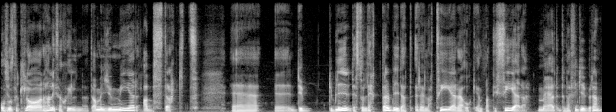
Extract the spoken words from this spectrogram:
och så förklarar han liksom skillnaden. Ja, men ju mer abstrakt Eh, eh, det, det blir, desto lättare blir det att relatera och empatisera med den här figuren.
